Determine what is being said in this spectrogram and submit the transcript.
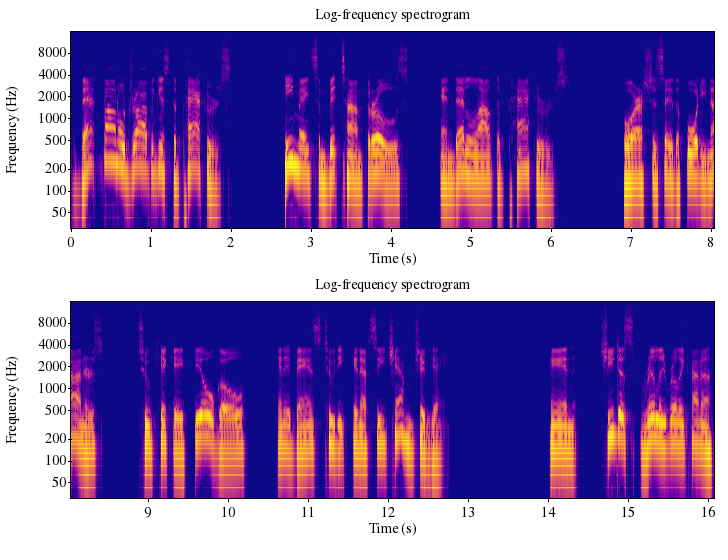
that final drive against the Packers, he made some bit time throws, and that allowed the Packers, or I should say the 49ers, to kick a field goal and advance to the NFC Championship game. And she just really, really kind of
